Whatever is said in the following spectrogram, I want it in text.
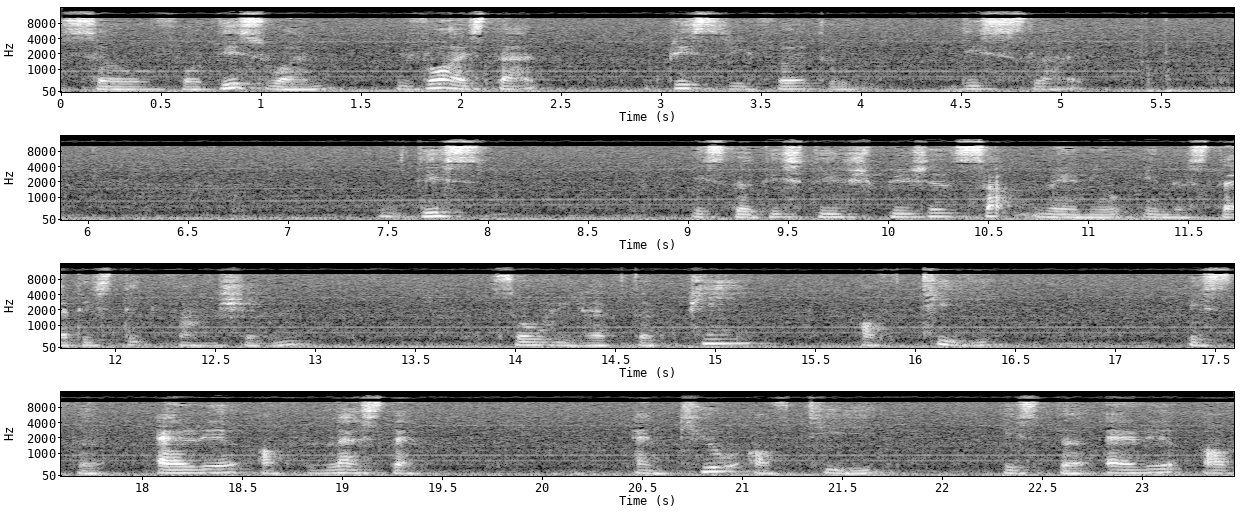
So for this one, before I start, please refer to this slide. This is the distribution submenu in the statistic function. So we have the P of T is the area of less than and Q of T is the area of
